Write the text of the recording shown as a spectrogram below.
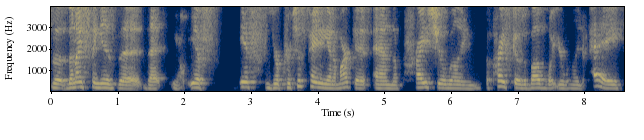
the, the nice thing is that that you know if if you're participating in a market and the price you're willing the price goes above what you're willing to pay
